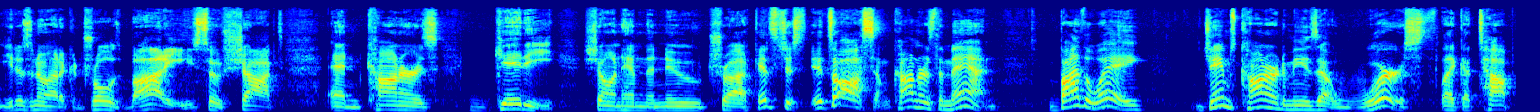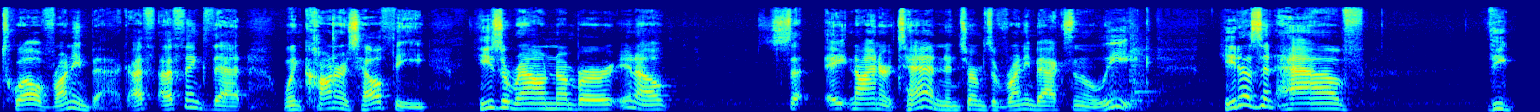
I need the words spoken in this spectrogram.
he doesn't know how to control his body. He's so shocked. And conner's giddy showing him the new truck. It's just it's awesome. Conner's the man. By the way james conner to me is at worst like a top 12 running back. I, I think that when conner's healthy he's around number you know 8 9 or 10 in terms of running backs in the league. He doesn't have the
